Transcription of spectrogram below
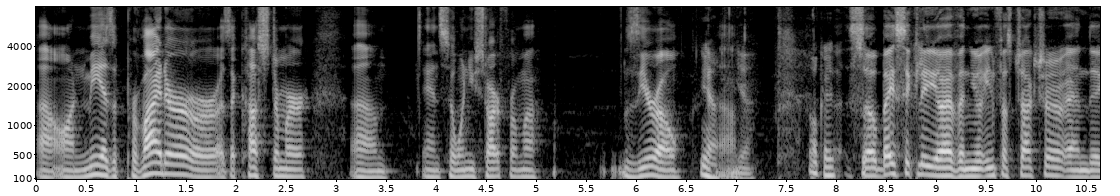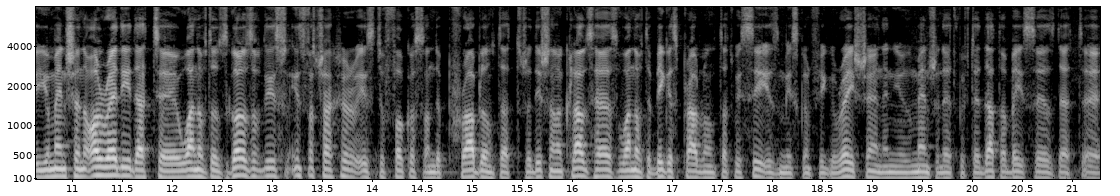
uh, on me as a provider or as a customer. Um, and so when you start from a zero, Yeah. um, Yeah. Okay. So basically, you have a new infrastructure, and uh, you mentioned already that uh, one of those goals of this infrastructure is to focus on the problems that traditional clouds has. One of the biggest problems that we see is misconfiguration, and you mentioned that with the databases that. Uh, uh,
